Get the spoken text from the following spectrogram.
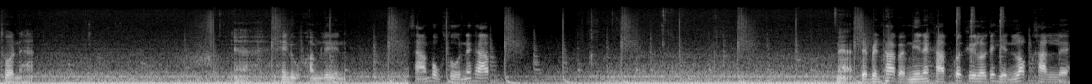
โทษนะฮะอ่าให้ดูความลื่น 360 นะครับนะจะเป็นภาพแบบนี้นะครับ ก็คือเราจะเห็นรอบคันเลย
